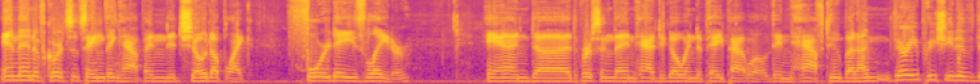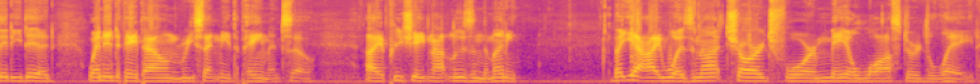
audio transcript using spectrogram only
And then, of course, the same thing happened. It showed up like four days later. And uh, the person then had to go into PayPal. Well, didn't have to, but I'm very appreciative that he did. Went into PayPal and resent me the payment. So I appreciate not losing the money. But yeah, I was not charged for mail lost or delayed.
